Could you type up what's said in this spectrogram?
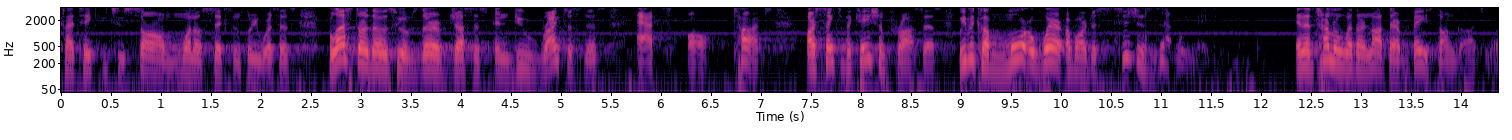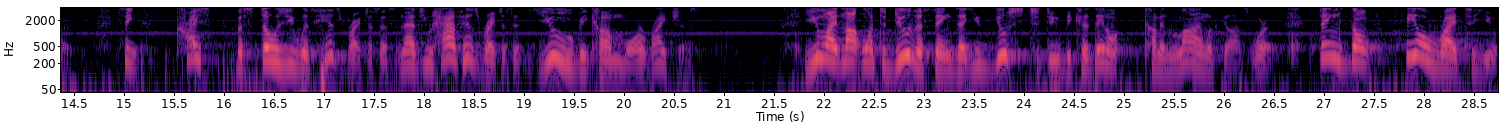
Can I take you to Psalm 106 and 3, where it says, Blessed are those who observe justice and do righteousness at all times. Our sanctification process, we become more aware of our decisions that we make and determine whether or not they're based on God's word. See, Christ bestows you with his righteousness, and as you have his righteousness, you become more righteous. You might not want to do the things that you used to do because they don't come in line with God's word. Things don't feel right to you.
